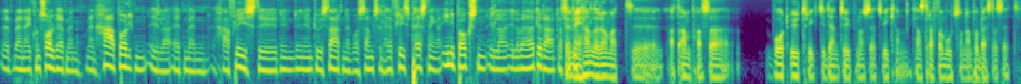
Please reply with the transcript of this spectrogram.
at man er i kontrol ved, at man, man har bolden, eller at man har flest, det, det nævnte du i starten af vores samtale, har flest passninger ind i boksen, eller, eller hvad er det der För mig handlar det om att, uh, att anpassa vårt uttryck till den typen av sätt vi kan, kan straffa motståndaren på bästa sätt.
